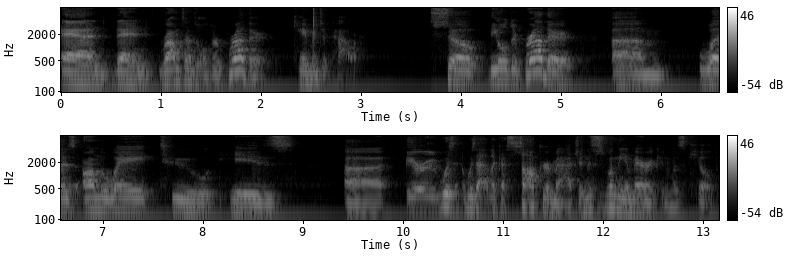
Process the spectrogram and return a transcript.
and then Ramzan's older brother came into power. So the older brother um, was on the way to his. Uh, or was was at like a soccer match, and this is when the American was killed.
